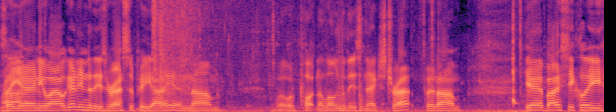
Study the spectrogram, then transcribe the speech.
So Right. yeah, anyway, I'll get into this recipe, eh? And um, well, we're potting along to this next trap. But um, yeah, basically,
